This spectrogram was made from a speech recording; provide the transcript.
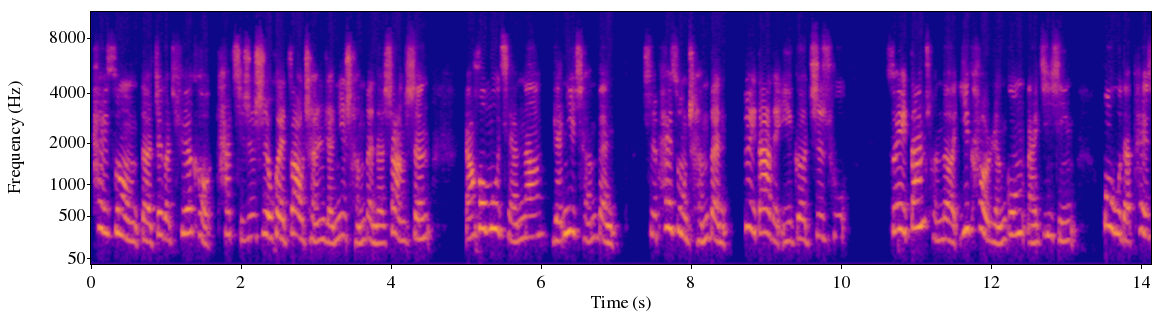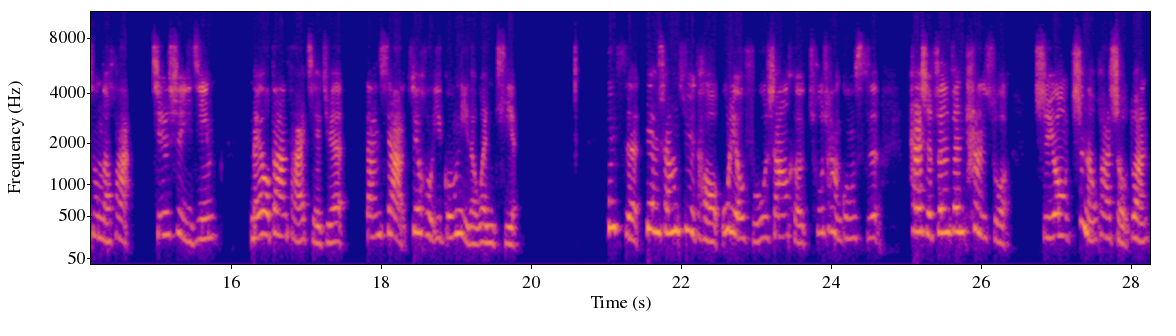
配送的这个缺口，它其实是会造成人力成本的上升。然后目前呢，人力成本是配送成本最大的一个支出。所以单纯的依靠人工来进行货物的配送的话，其实是已经没有办法解决当下最后一公里的问题。因此，电商巨头、物流服务商和初创公司开始纷纷探索使用智能化手段。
